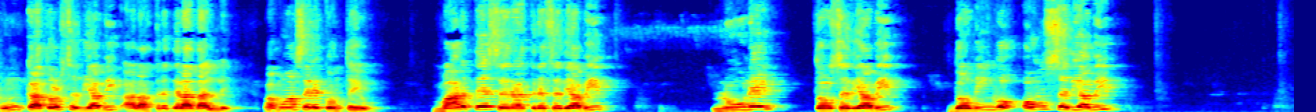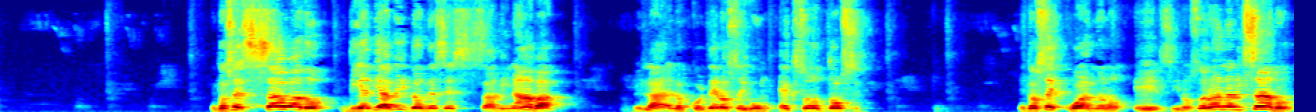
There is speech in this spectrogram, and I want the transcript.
un 14 de Aviv a las 3 de la tarde, vamos a hacer el conteo. Martes será el 13 de Aviv, lunes 12 de Aviv, domingo 11 de Aviv. Entonces sábado 10 de Aviv donde se examinaba ¿verdad? los corderos según Éxodo 12. Entonces, cuando eh, si nosotros analizamos,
